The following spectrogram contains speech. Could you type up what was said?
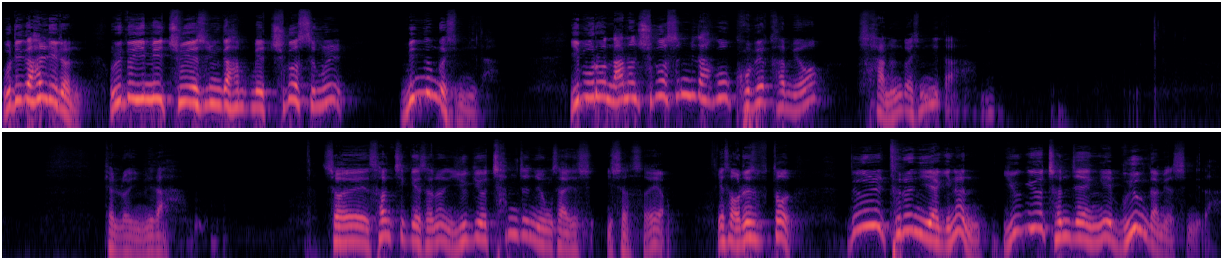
우리가 할 일은 우리도 이미 주 예수님과 함께 죽었음을 믿는 것입니다. 입으로 나는 죽었습니다 하고 고백하며 사는 것입니다. 결론입니다. 저의 선치께서는 6.25 참전용사이셨어요. 그래서 어려서부터 늘 들은 이야기는 6.25 전쟁의 무용담이었습니다.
